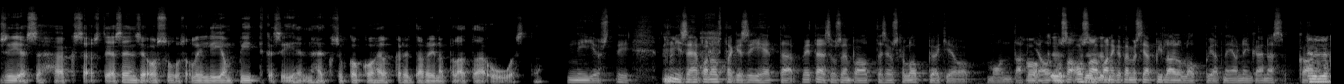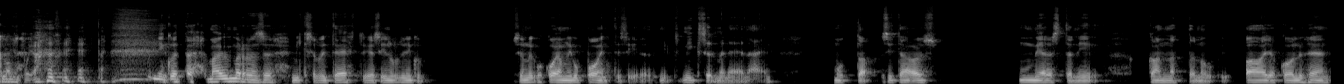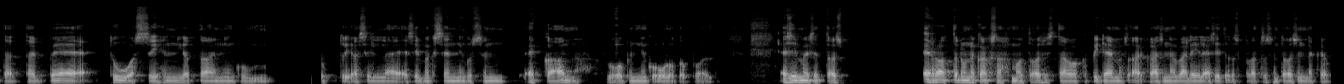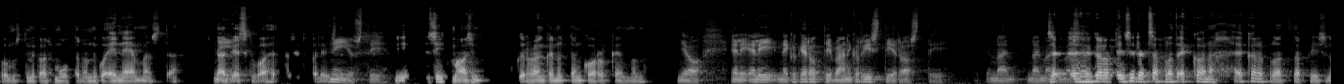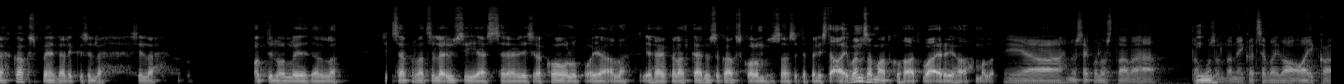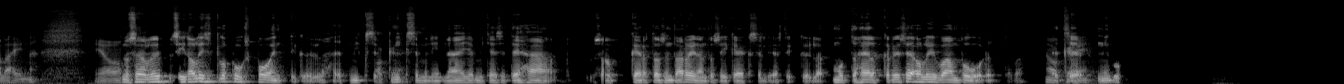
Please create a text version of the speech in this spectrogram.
CS-häksäystä, ja sen se osuus oli liian pitkä siihen, että kun se koko helkkarin tarina pelataan uudestaan. Niin justi. Ja sehän panostakin siihen, että vetäisi useampaa otteeseen, koska loppujakin on monta. No, ja kyllä, osa, osa vaan niin tämmöisiä pilailuloppuja, että ne on niin ns. loppuja. että... Niin kuin, että mä ymmärrän se, miksi se oli tehty, ja siinä oli, niin kuin, siinä oli koko ajan niin kuin pointti siitä, että miksi, miksi se menee näin mutta sitä olisi mun mielestäni kannattanut A joko lyhentää tai B tuoda siihen jotain niin kuin, juttuja sillä esimerkiksi sen, niin kuin sen ekaan luopin niin kuin ulkopuolelta. Esimerkiksi, että olisi erottanut ne kaksi hahmoa toisistaan vaikka pidemmäksi aikaa sinne välillä ja sitten olisi pelattu sen toisen näkökulmasta, mikä olisi muuttanut niin kuin enemmän sitä, sitä niin. keskivaihetta siitä pelistä. Niin justiin. Niin, sitten mä olisin rankannut tämän korkeammalla. Joo, eli, eli ne kerrottiin vähän niin kuin ristiin rastiin. Näin, näin mä se, ymmärsin. kerrottiin sitä, että sä pelat ekana, ekana pelat läpi sillä 2 p eli sillä, sillä kotiloliitella. Sitten sä pelaat sillä 9 eli sillä koulupojalla, ja sä pelaat käytössä kaksi kolmasosaa sitä pelistä aivan samat kohdat, vaan eri hahmolla. Ja no se kuulostaa vähän tuommoiselta, mm. niin että se voi vaan aikaa lähinnä. Joo. No se oli, siinä oli sitten lopuksi pointti kyllä, että miksi, okay. miksi se meni näin ja miten se tehdään. Se kertoo sen tarinan tosi kekseliästi kyllä, mutta helkkari se oli vaan puuduttava. Okay. Että se, niin kuin,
